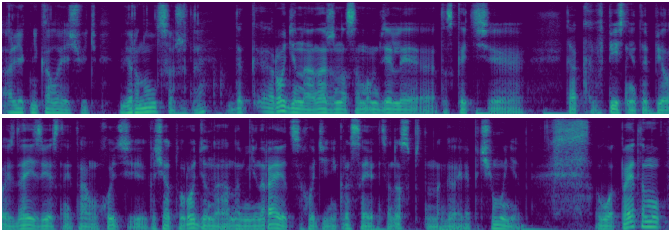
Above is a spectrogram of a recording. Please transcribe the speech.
Олег Николаевич ведь вернулся же, да? Так Родина, она же на самом деле, так сказать, э, как в песне это пелось, да, известной, там, хоть кричат уродина, она мне нравится, хоть и не красавица, да, собственно говоря, почему нет? Вот, поэтому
